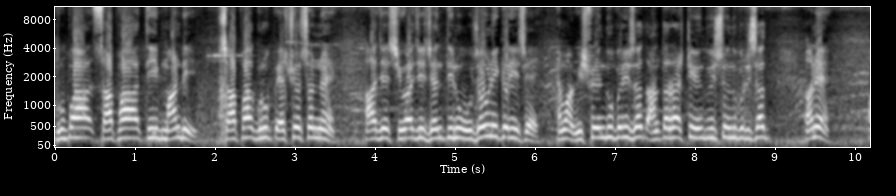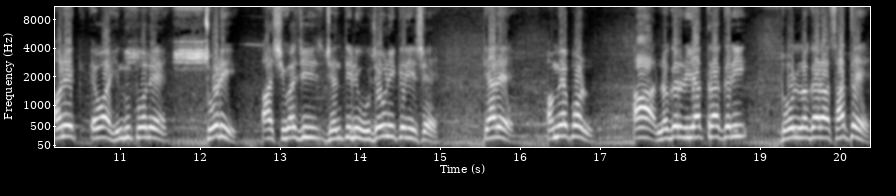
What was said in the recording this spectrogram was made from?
કૃપા સાફાથી માંડી સાફા ગ્રુપ એસોસિએશનને આજે શિવાજી જયંતિનું ઉજવણી કરી છે. એમાં વિશ્વ હિન્દુ પરિષદ, આંતરરાષ્ટ્રીય હિન્દુ વિશ્વ હિન્દુ પરિષદ અને અનેક એવા હિન્દુત્વને જોડી આ શિવાજી જયંતિની ઉજવણી કરી છે. ત્યારે અમે પણ આ નગર યાત્રા કરી. ઢોલ નગારા સાથે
